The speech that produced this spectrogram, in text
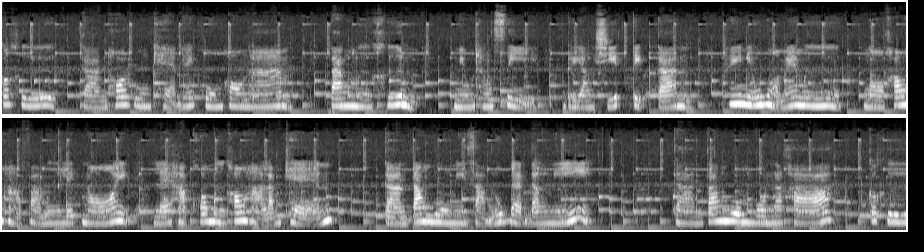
ก็คือการทอดวงแขนให้โค้งพองาม ตั้งมือขึ้น นิ้วทั้ง 4 เรียงชิดติดกัน ให้นิ้วหัวแม่มือ งอเข้าหาฝ่ามือเล็กน้อย และหักข้อมือเข้าหาลำแขน การตั้งวงมี 3 รูปแบบดังนี้ การตั้งวงบนนะคะ ก็คือ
